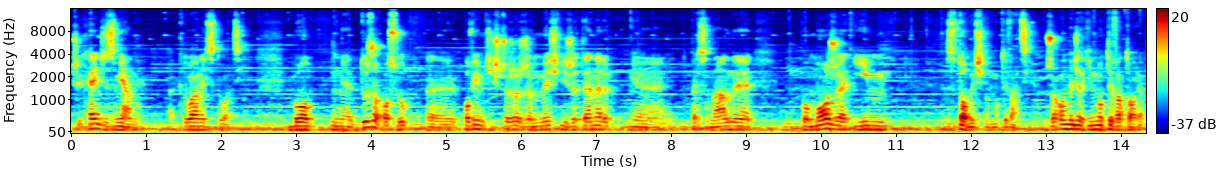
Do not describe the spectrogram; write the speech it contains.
czy chęć zmiany aktualnej sytuacji. Bo mm, dużo osób, e, powiem Ci szczerze, że myśli, że trener e, personalny pomoże im zdobyć tą motywację, że on będzie takim motywatorem.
